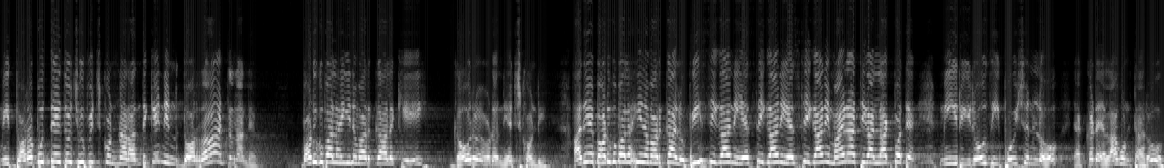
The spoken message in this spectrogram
మీ దొర బుద్ధేతో చూపించుకుంటున్నారు. అందుకే నిన్ను దొర అంటున్నాను నేను. బడుగు బలహీన వర్గాలకి గౌరవం ఇవ్వడం నేర్చుకోండి. అదే బడుగు బలహీన వర్గాలు బీసీ కానీ ఎస్సీ కానీ ఎస్టీ కానీ మైనార్టీ కానీ లేకపోతే మీరు ఈరోజు ఈ పొజిషన్లో ఎక్కడ ఎలా ఉంటారు?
